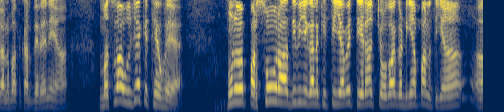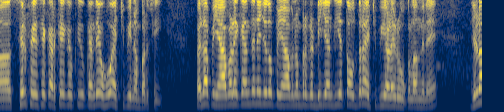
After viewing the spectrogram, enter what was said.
ਗੱਲਬਾਤ ਕਰਦੇ ਰਹਿੰਦੇ ਆ ਮਸਲਾ ਉਲਝਿਆ ਕਿੱਥੇ ਹੋਇਆ? ਹੁਣ ਪਰਸੋਂ ਰਾਤ ਦੀ ਵੀ ਜੇ ਗੱਲ ਕੀਤੀ ਜਾਵੇ 13 14 ਗੱਡੀਆਂ ਭੰਨਤੀਆਂ ਸਿਰਫ ਇਸੇ ਕਰਕੇ ਕਿਉਂਕਿ ਉਹ ਕਹਿੰਦੇ ਉਹ ਐਚਪੀ ਨੰਬਰ ਸੀ। ਪਹਿਲਾਂ ਪੰਜਾਬ ਵਾਲੇ ਕਹਿੰਦੇ ਨੇ ਜਦੋਂ ਪੰਜਾਬ ਨੰਬਰ ਗੱਡੀ ਜਾਂਦੀ ਹੈ ਤਾਂ ਉਧਰ ਐਚਪੀ ਵਾਲੇ ਰੋਕ ਲਾਉਂਦੇ ਨੇ। ਜਿਹੜਾ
